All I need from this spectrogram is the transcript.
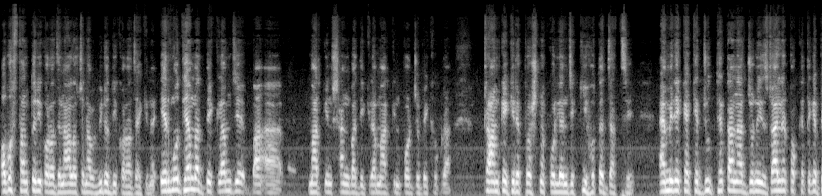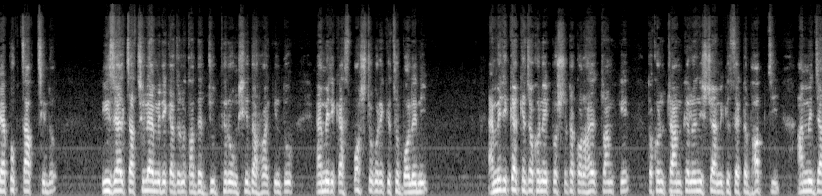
অবস্থান তৈরি করা যায় না, আলোচনা বা বিরোধী করা যায় কিনা। এর মধ্যে আমরা দেখলাম যে মার্কিন সাংবাদিকরা, মার্কিন পর্যবেক্ষকরা ট্রাম্পকে ঘিরে প্রশ্ন করলেন যে কি হতে যাচ্ছে। আমেরিকাকে যুদ্ধে টানার জন্য ইসরায়েলের পক্ষ থেকে ব্যাপক চাপ ছিল। ইসরায়েল চাচ্ছিল আমেরিকার জন্য তাদের যুদ্ধের অংশীদার হয়, কিন্তু আমেরিকা স্পষ্ট করে কিছু বলেনি। আমেরিকাকে যখন এই প্রশ্নটা করা হয় ট্রাম্পকে, তখন ট্রাম্প কেন নিশ্চয়ই আমি কিছু একটা ভাবছি? আমি যা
